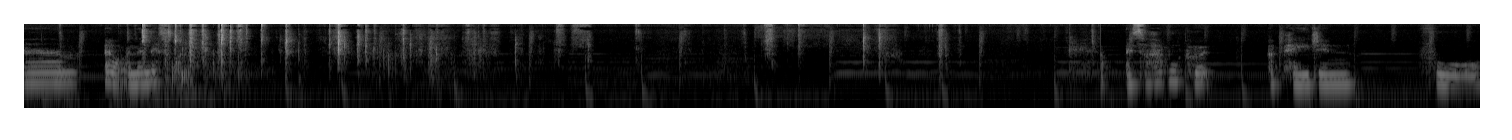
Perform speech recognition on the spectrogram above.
Um, oh, and then this one. I still haven't put a page in for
